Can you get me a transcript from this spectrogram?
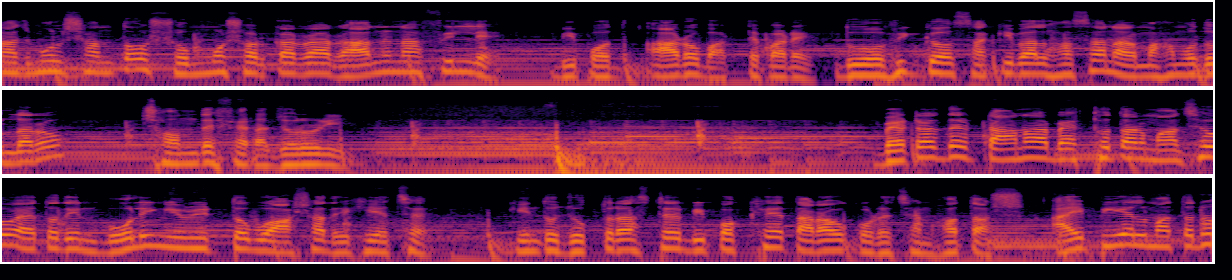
নাজমুল শান্ত, সৌম্য সরকাররা রান না ফিরলে বিপদ আরও বাড়তে পারে। দু অভিজ্ঞ সাকিব আল হাসান আর মাহমুদুল্লাহরও ছন্দে ফেরা জরুরি। ব্যাটারদের টানা ব্যর্থতার মাঝেও এতদিন বোলিং ইউনিট তবু আশা দেখিয়েছে। কিন্তু যুক্তরাষ্ট্রের বিপক্ষে তারাও করেছেন হতাশ। আইপিএল মাতানো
